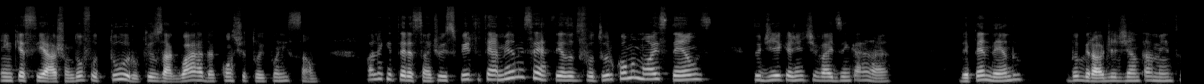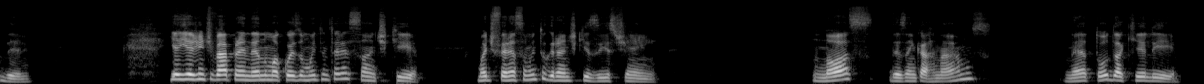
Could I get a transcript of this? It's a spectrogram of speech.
em que se acham do futuro que os aguarda constitui punição. Olha que interessante, o espírito tem a mesma incerteza do futuro como nós temos do dia que a gente vai desencarnar, dependendo do grau de adiantamento dele. E aí a gente vai aprendendo uma coisa muito interessante, que uma diferença muito grande que existe em nós desencarnarmos, né, todo aquele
